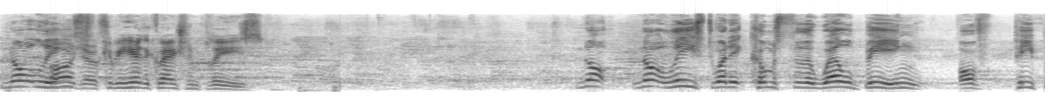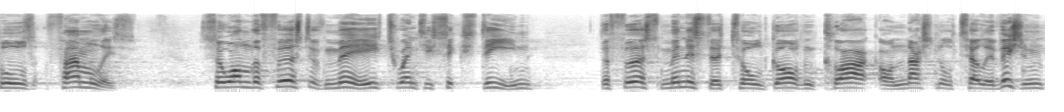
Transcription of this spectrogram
Not least... Order, can we hear the question, please? Not, not least when it comes to the well-being of people's families. So on the 1st of May 2016, the First Minister told Gordon Clark on national television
